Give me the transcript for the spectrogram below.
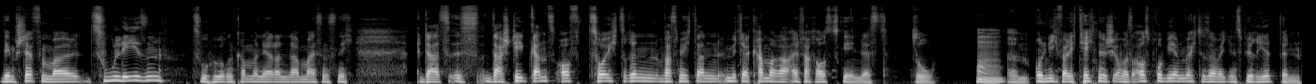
dem Steffen mal zulesen. Zuhören kann man ja dann da meistens nicht. Das ist, da steht ganz oft Zeug drin, was mich dann mit der Kamera einfach rausgehen lässt. So. Mhm. Ähm, und nicht, weil ich technisch irgendwas ausprobieren möchte, sondern weil ich inspiriert bin.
